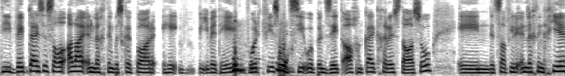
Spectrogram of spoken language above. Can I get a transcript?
die webtuiste sal al daai inligting beskikbaar hê, jy weet, hê woordfees.co.za gaan kyk gerus daarso en dit sal vir julle inligting gee.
